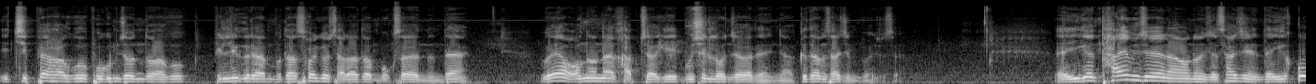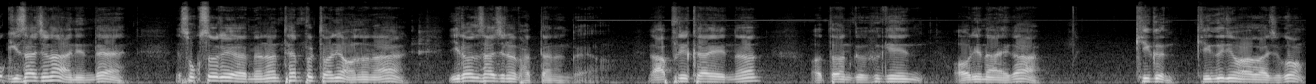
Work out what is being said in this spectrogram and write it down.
이 집회하고 복음 전도하고 빌리그램보다 설교 잘하던 목사였는데 왜 어느 날 갑자기 무신론자가 됐냐? 그 다음 사진 보여주세요. 예, 이게 타임즈에 나오는 이제 사진인데 이거 꼭이 사진은 아닌데 속설에 의하면은 템플턴이 어느 날 이런 사진을 봤다는 거예요. 아프리카에 있는 어떤 그 흑인 어린아이가 기근, 기근이 와가지고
